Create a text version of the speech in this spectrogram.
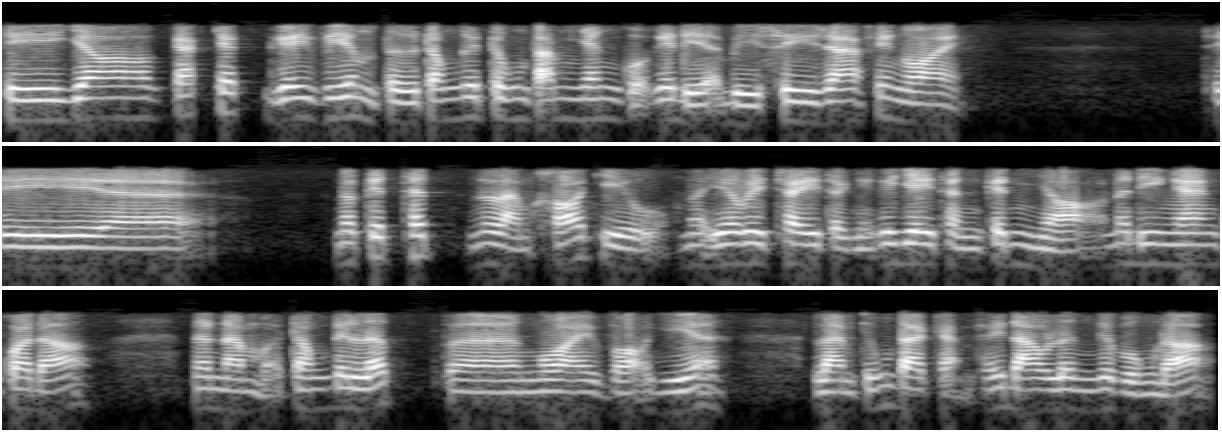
thì do các chất gây viêm từ trong cái trung tâm nhân của cái địa bị xì ra phía ngoài thì uh, nó kích thích nó làm khó chịu nó irritate được những cái dây thần kinh nhỏ nó đi ngang qua đó. Nó nằm ở trong cái lớp uh, ngoài vỏ dĩa làm chúng ta cảm thấy đau lưng cái vùng đó.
